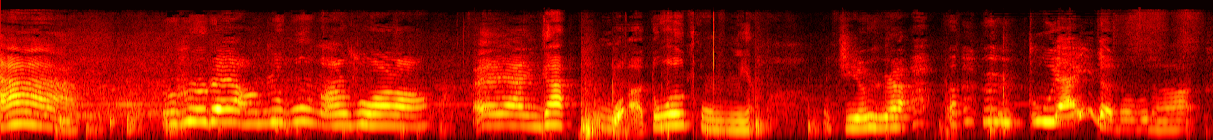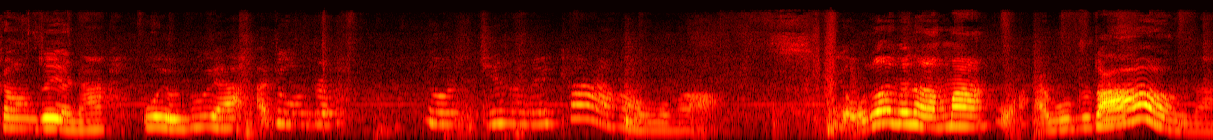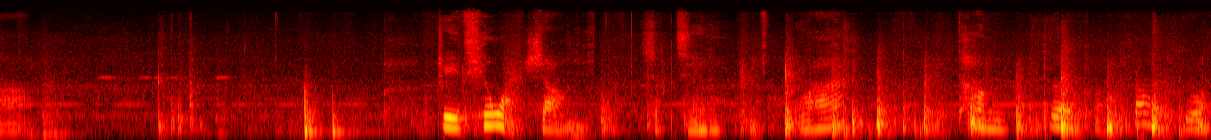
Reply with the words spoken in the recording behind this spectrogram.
是这样就不能说了。哎呀，你看我多聪明。”其实，呃，蛀牙一点都不疼。上次检查我有蛀牙，就是，就是其实没看好我。有这么疼吗？我还不知道呢。这天晚上，小青蛙躺在床上说。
